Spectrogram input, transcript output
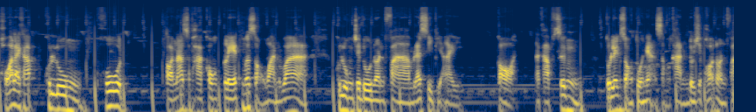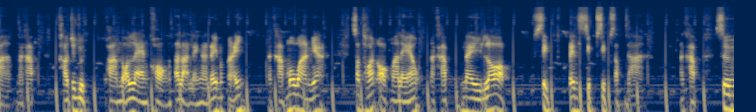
เพราะอะไรครับคุณลุงพูดต่อหน้าสภาคองเกรสเมื่อ 2 วันว่า คุณลุงจะดูนอนฟาร์มและ CPI ก่อนนะครับ ซึ่งตัวเลข 2 ตัวเนี้ยสำคัญโดยเฉพาะนอนฟาร์มนะครับเขาจะหยุดความร้อนแรงของตลาดแรงงานได้ไหมนะครับเมื่อวานเนี้ยสะท้อนออกมาแล้วนะครับในรอบ 10 เป็น 10 10 สัปดาห์ นะครับ ซึ่ง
